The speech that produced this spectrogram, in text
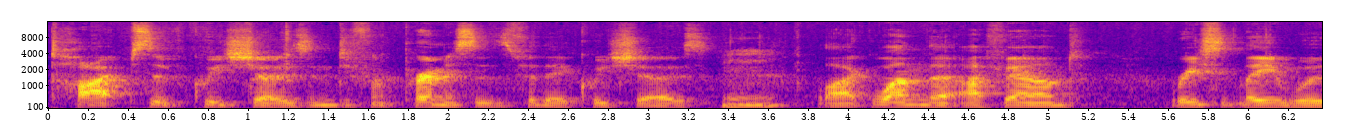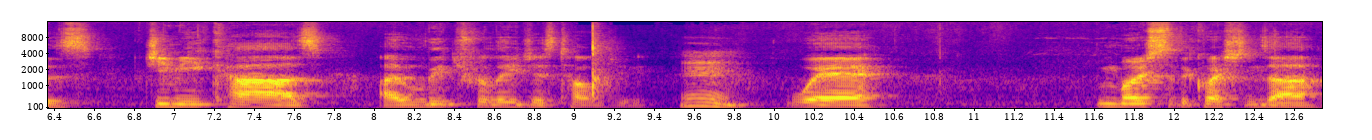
types of quiz shows and different premises for their quiz shows. Mm. Like one that I found recently was Jimmy Carr's "I literally just told you." Mm. where most of the questions are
